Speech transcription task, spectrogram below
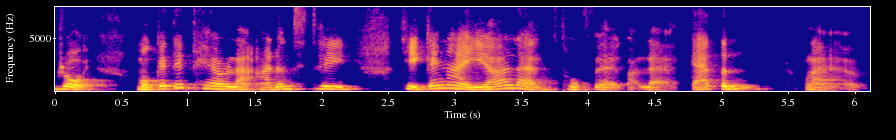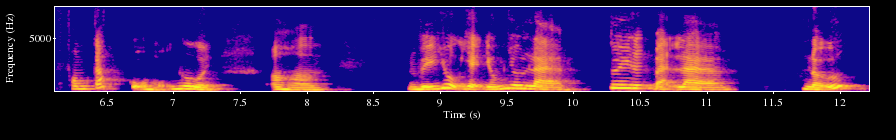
rồi một cái tiếp theo là identity. Thì cái này á, là thuộc về gọi là cá tính là phong cách của mỗi người. Uh, ví dụ vậy giống như là tuy bạn là nữ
